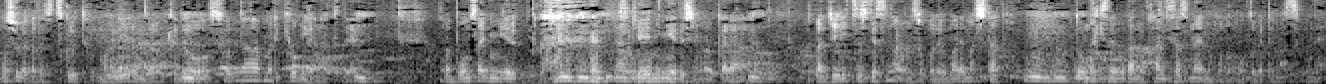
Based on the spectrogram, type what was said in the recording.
面白い形で作るってこともありえるんだろうけど、それはあんまり興味がなくて、なんか盆栽に見えるっていうか奇 形に見えてしまうから、か自立して素直にそこで生まれましたと、どんな規制もあの感じさせないのものを求めてますよね。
